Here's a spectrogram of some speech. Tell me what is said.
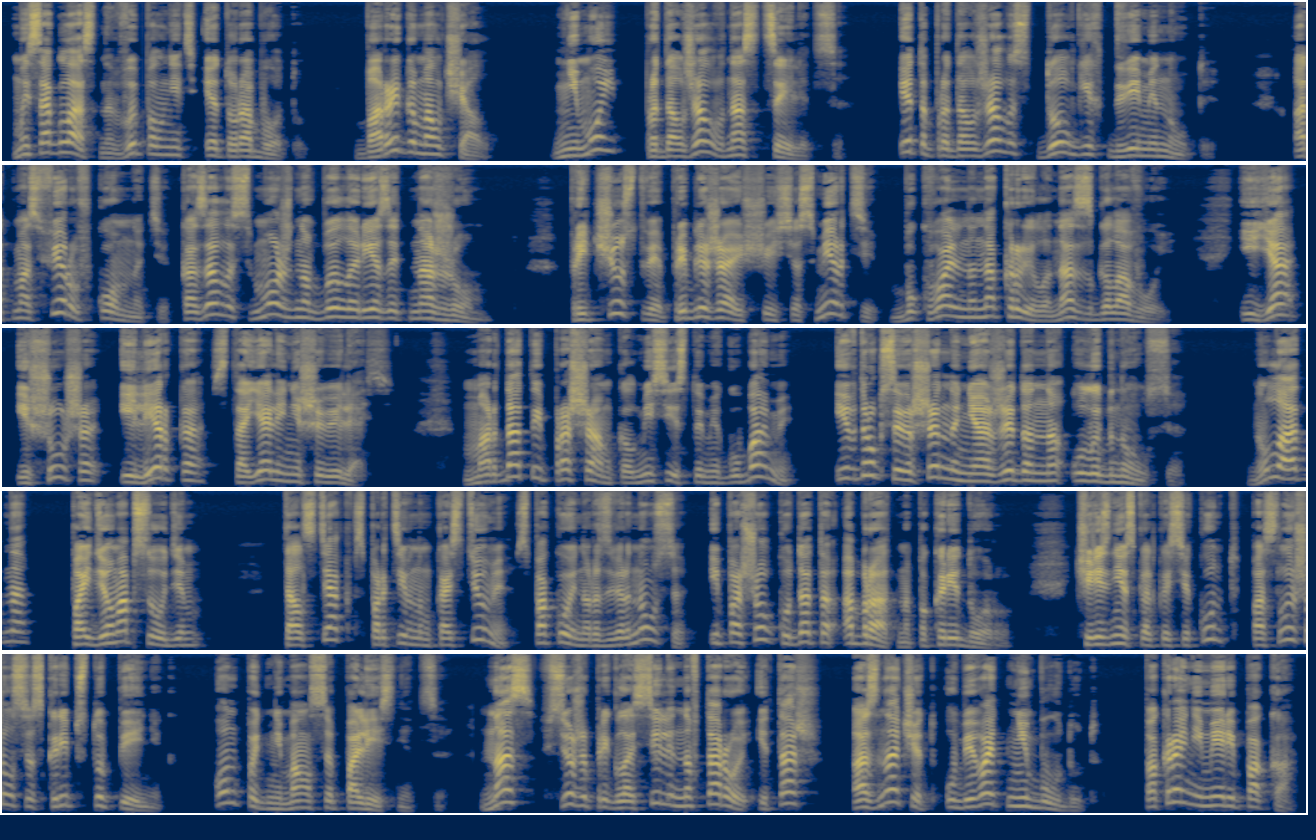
Мы согласны выполнить эту работу. Барыга молчал. Немой продолжал в нас целиться. Это продолжалось долгих две минуты. Атмосферу в комнате, казалось, можно было резать ножом. Предчувствие приближающейся смерти буквально накрыло нас с головой. И я, и Шуша, и Лерка стояли не шевелясь. Мордатый прошамкал мясистыми губами и вдруг совершенно неожиданно улыбнулся. «Ну ладно, пойдем обсудим». Толстяк в спортивном костюме спокойно развернулся и пошел куда-то обратно по коридору. Через несколько секунд послышался скрип ступенек, он поднимался по лестнице. Нас все же пригласили на второй этаж, а значит, убивать не будут. По крайней мере, пока.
